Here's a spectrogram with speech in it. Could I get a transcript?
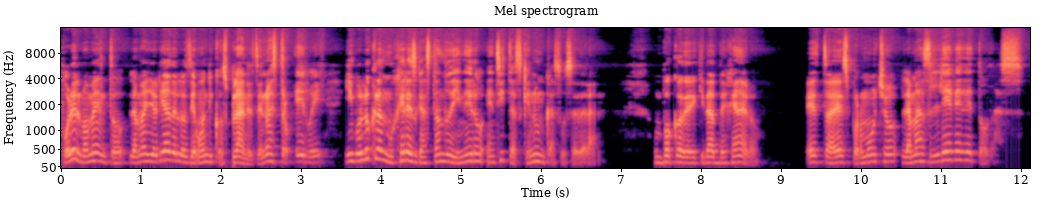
Por el momento, la mayoría de los diabólicos planes de nuestro héroe involucran mujeres gastando dinero en citas que nunca sucederán. Un poco de equidad de género. Esta es, por mucho, la más leve de todas.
